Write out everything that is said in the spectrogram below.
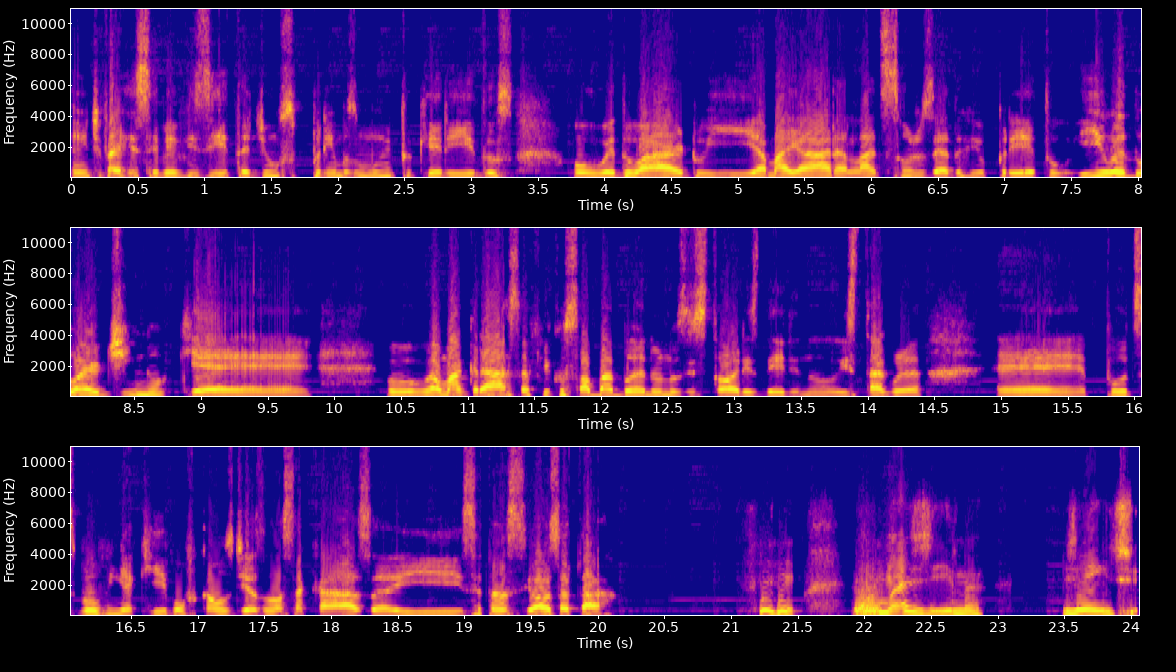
a gente vai receber visita de uns primos muito queridos, o Eduardo e a Maiara, lá de São José do Rio Preto, e o Eduardinho, que é, é uma graça, fico só babando nos stories dele no Instagram. É, putz, vão vir aqui, vão ficar uns dias na nossa casa e você tá ansiosa, tá? Imagina. Gente,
